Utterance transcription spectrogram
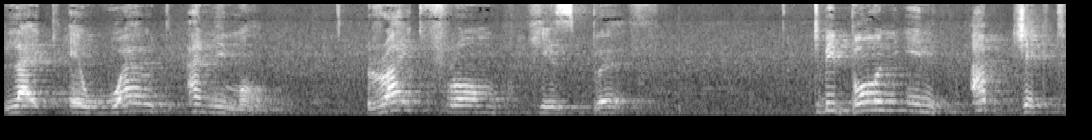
like a wild animal right from his birth to be born in abject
